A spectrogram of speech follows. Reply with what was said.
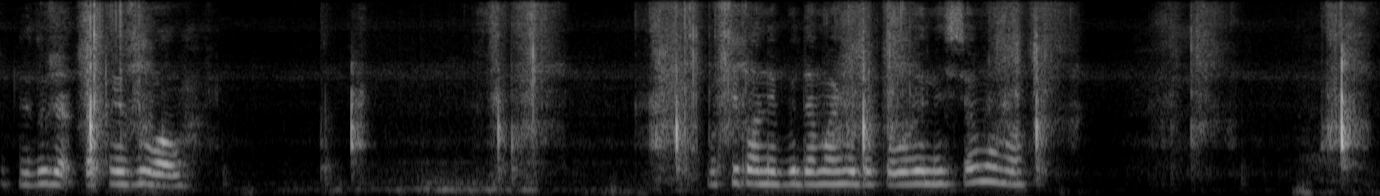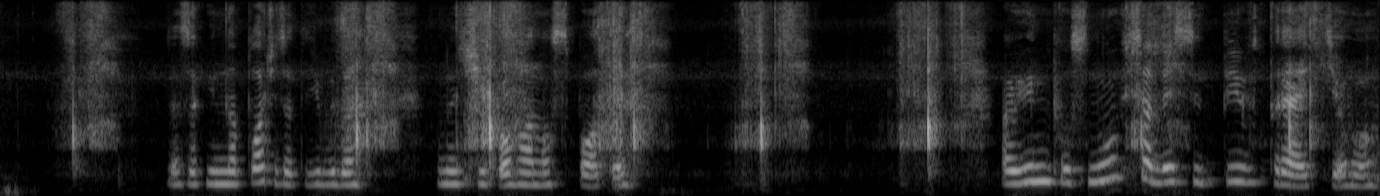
щоб не дуже капризував. Бо світла не буде майже до половини сьомого. Десь як він наплачеться, тоді буде вночі погано спати. А він проснувся десь від пів третього.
